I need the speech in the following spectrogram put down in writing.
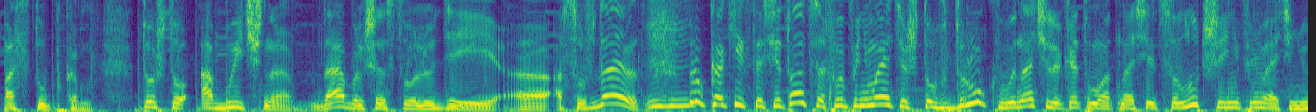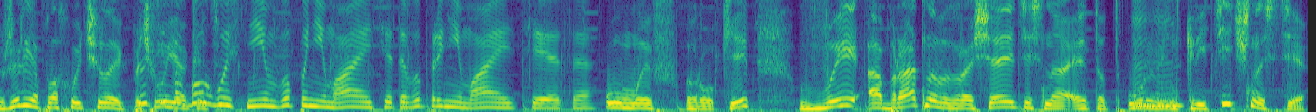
поступкам. То, что обычно, да, большинство людей э, осуждают, вдруг в каких-то ситуациях вы понимаете, что вдруг вы начали к этому относиться лучше и не понимаете, неужели я плохой человек? Почему ну, типа, я бог бы с ним, вы понимаете это, вы принимаете это. умыв руки, вы обратно возвращаетесь на этот уровень критичности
